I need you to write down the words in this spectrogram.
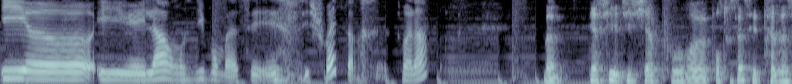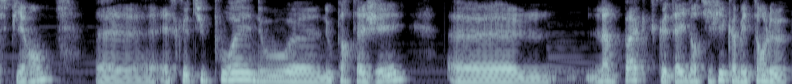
Et, et, là, on se dit bon bah c'est chouette, voilà. Ben, merci Laetitia pour, pour tout ça, c'est très inspirant. Est-ce que tu pourrais nous, nous partager euh, l'impact que tu as identifié comme étant le,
